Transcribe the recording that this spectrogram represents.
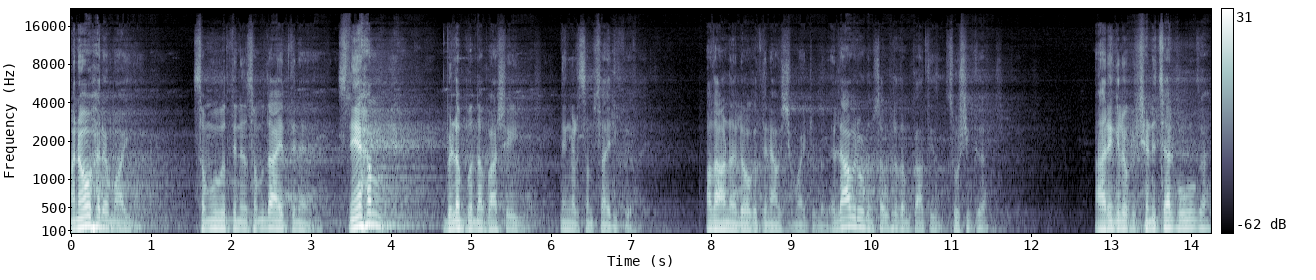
മനോഹരമായി സമൂഹത്തിന് സമുദായത്തിന് സ്നേഹം വിളമ്പുന്ന ഭാഷയിൽ നിങ്ങൾ സംസാരിക്കുക. അതാണ് ലോകത്തിന് ആവശ്യമായിട്ടുള്ളത്. എല്ലാവരോടും സൗഹൃദം കാത്തി സൂക്ഷിക്കുക. ആരെങ്കിലുമൊക്കെ ക്ഷണിച്ചാൽ പോവുക.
